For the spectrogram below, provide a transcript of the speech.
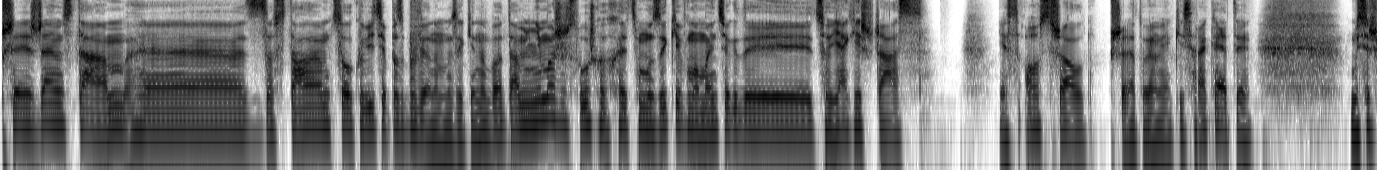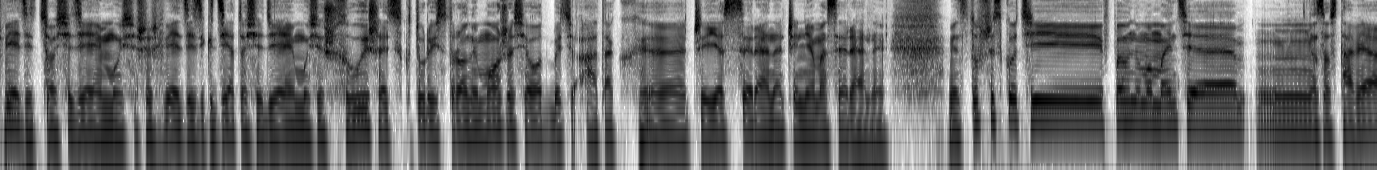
przejeżdżając tam, e, zostałem całkowicie pozbawiony muzyki, no bo tam nie możesz słuchać muzyki w momencie, gdy co jakiś czas jest ostrzał, przylatują jakieś rakiety musisz wiedzieć, co się dzieje, musisz wiedzieć, gdzie to się dzieje, musisz słyszeć, z której strony może się odbyć atak, e, czy jest syrena, czy nie ma syreny. Więc to wszystko ci w pewnym momencie mm, zostawia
